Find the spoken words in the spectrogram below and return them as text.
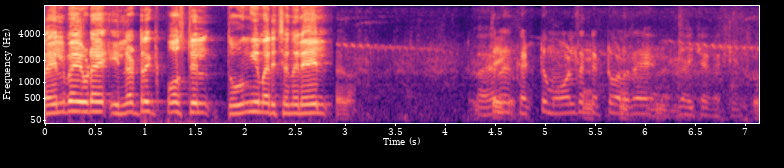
റെയിൽവേയുടെ ഇലക്ട്രിക് പോസ്റ്റിൽ തൂങ്ങി മരിച്ച നിലയിൽ കെട്ട് കെട്ട് വളരെ ഇതായിട്ടാണ് കെട്ടിയത്.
